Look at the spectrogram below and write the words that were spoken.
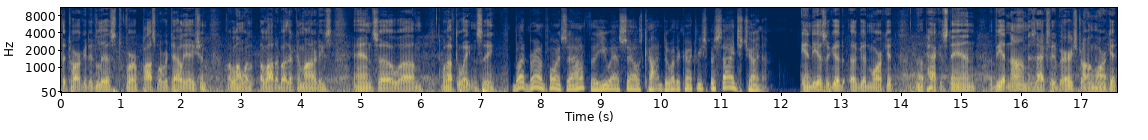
the targeted list for possible retaliation, along with a lot of other commodities. And so um, we'll have to wait and see. Bud Brown points out the U.S. sells cotton to other countries besides China. India is a good a good market. Uh, Pakistan, Vietnam is actually a very strong market.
